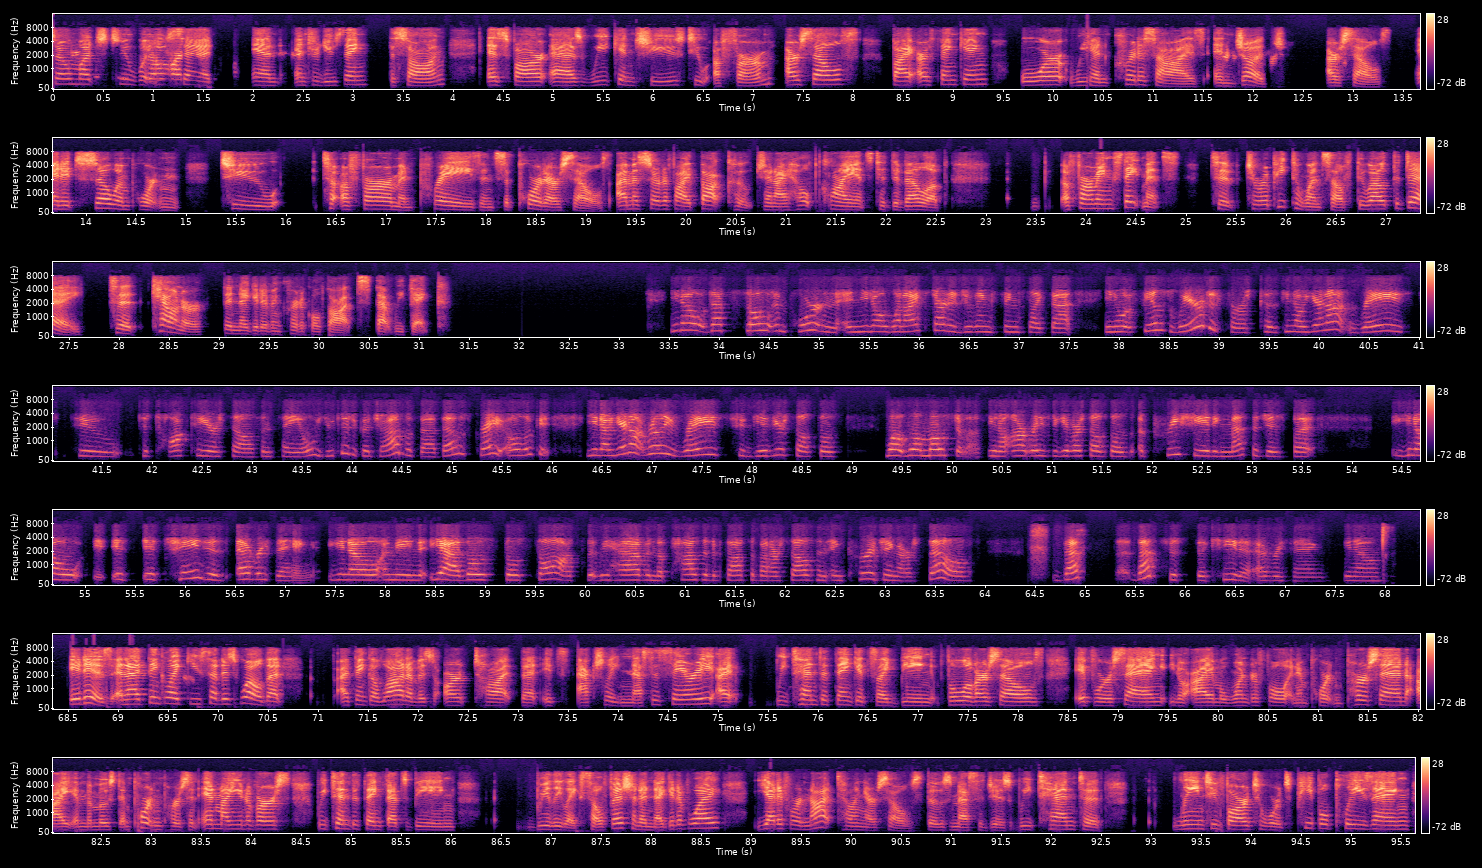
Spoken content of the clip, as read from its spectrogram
So much to what you said in introducing the song as far as we can choose to affirm ourselves by our thinking or we can criticize and judge ourselves. And it's so important to to affirm and praise and support ourselves. I'm a certified thought coach and I help clients to develop affirming statements to to repeat to oneself throughout the day to counter the negative and critical thoughts that we think. You know, that's so important. And, you know, when I started doing things like that, you know, it feels weird at first because, you know, you're not raised to to talk to yourself and say, "Oh, you did a good job with that. That was great. Oh, look at," you know, you're not really raised to give yourself those well, well, most of us, you know, aren't raised to give ourselves those appreciating messages, but you know, it, it changes everything. You know, I mean, yeah, those those thoughts that we have and the positive thoughts about ourselves and encouraging ourselves, that's that's just the key to everything, you know. It is. And I think, like you said as well, that I think a lot of us aren't taught that it's actually necessary. I we tend to think it's like being full of ourselves. If we're saying, you know, I am a wonderful and important person, I am the most important person in my universe, we tend to think that's being really like selfish in a negative way. Yet if we're not telling ourselves those messages, we tend to lean too far towards people pleasing,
